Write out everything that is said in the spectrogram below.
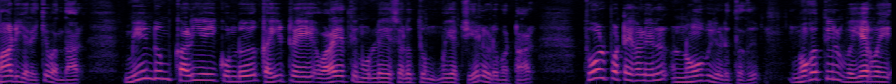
மாடியறைக்கு வந்தாள். மீண்டும் களியை கொண்டு கயிற்றை வளையத்தின் உள்ளே செலுத்தும் முயற்சியில் ஈடுபட்டாள். தோள்பட்டைகளில் நோவு எடுத்தது. முகத்தில் வியர்வை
